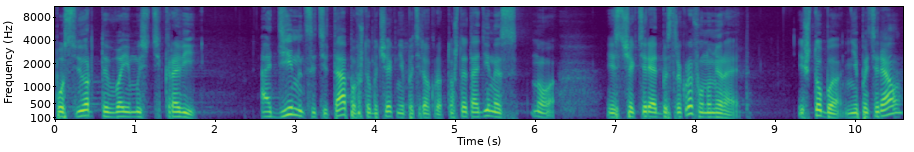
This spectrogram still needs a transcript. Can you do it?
по свертываемости крови 11 этапов, чтобы человек не потерял кровь. Потому что это один из, ну, если человек теряет быстро кровь, он умирает. И чтобы не потерял,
